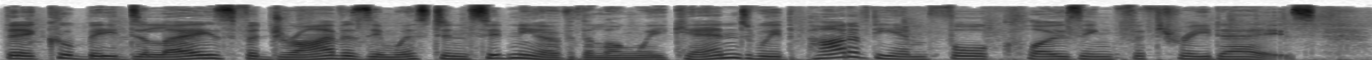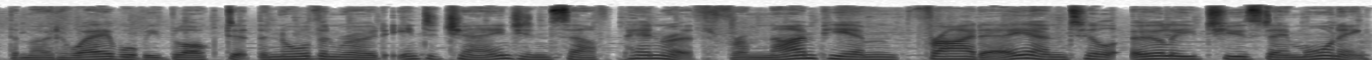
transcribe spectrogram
There could be delays for drivers in Western Sydney over the long weekend, with part of the M4 closing for three days. The motorway will be blocked at the Northern Road interchange in South Penrith from 9pm Friday until early Tuesday morning.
